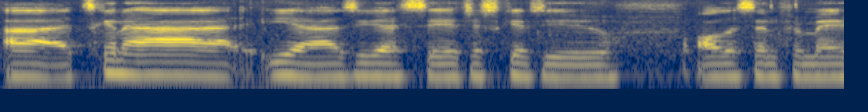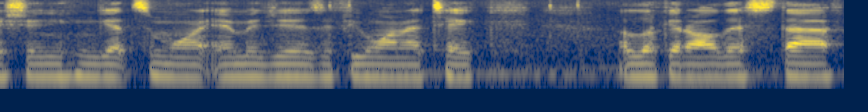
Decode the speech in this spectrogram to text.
Uh, it's gonna, uh, yeah, as you guys see, it just gives you all this information. You can get some more images if you want to take a look at all this stuff.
